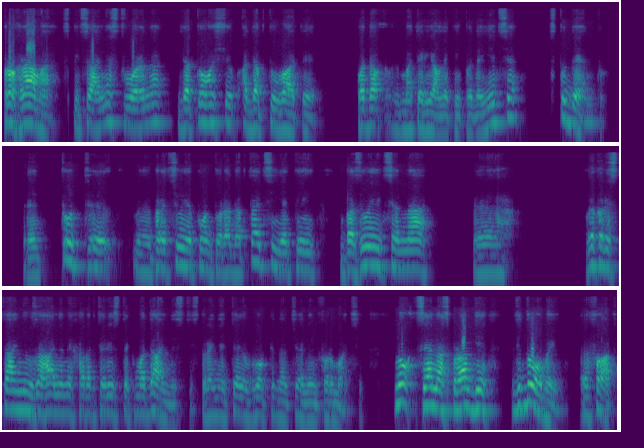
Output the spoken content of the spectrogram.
програма спеціально створена для того, щоб адаптувати матеріал, який подається студенту. Е, Тут е, працює контур адаптації, який базується на е, використанні узагальнених характеристик модальності, сприйняття і обробки навчальної інформації. Ну, це насправді відомий е, факт,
